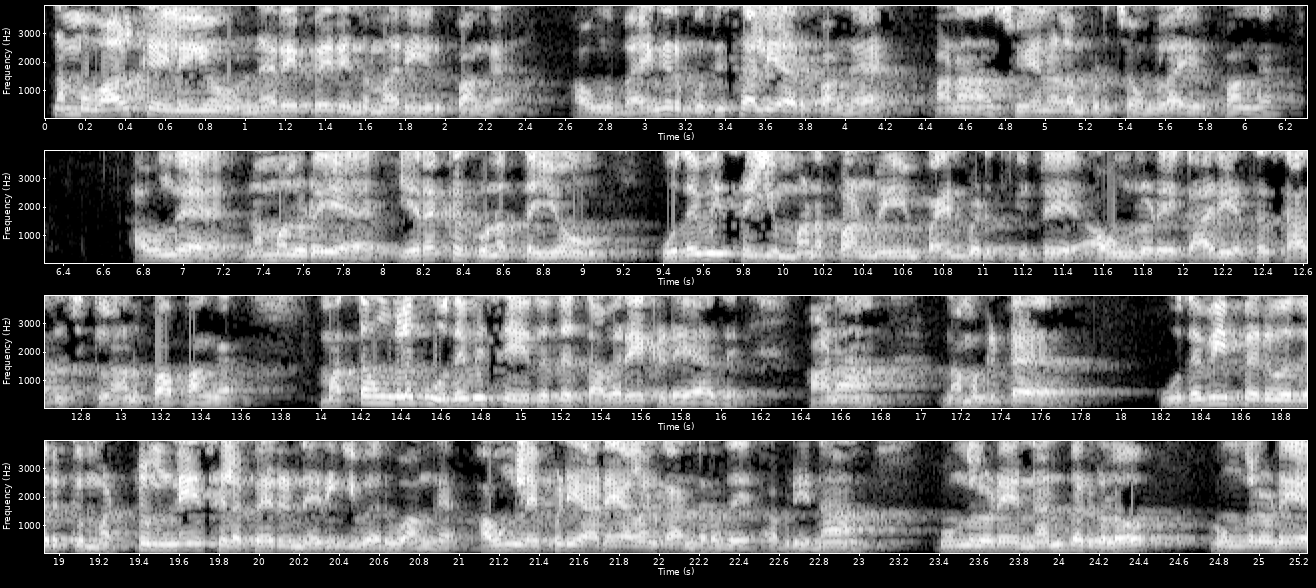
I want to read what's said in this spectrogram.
நம்ம வாழ்க்கையிலையும் நிறைய பேர் இந்த மாதிரி இருப்பாங்க. அவங்க பயங்கர புத்திசாலியாக இருப்பாங்க. ஆனால் சுயநலம் பிடிச்சவங்களா இருப்பாங்க. அவங்க நம்மளுடைய இரக்க குணத்தையும் உதவி செய்யும் மனப்பான்மையும் பயன்படுத்திக்கிட்டு அவங்களுடைய காரியத்தை சாதிச்சுக்கலான்னு பார்ப்பாங்க. மற்றவங்களுக்கு உதவி செய்கிறது தவறே கிடையாது. ஆனால் நம்மக்கிட்ட உதவி பெறுவதற்கு மட்டும்னே சில பேர் நெருங்கி வருவாங்க. அவங்கள எப்படி அடையாளம் காண்றது அப்படின்னா உங்களுடைய நண்பர்களோ உங்களுடைய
